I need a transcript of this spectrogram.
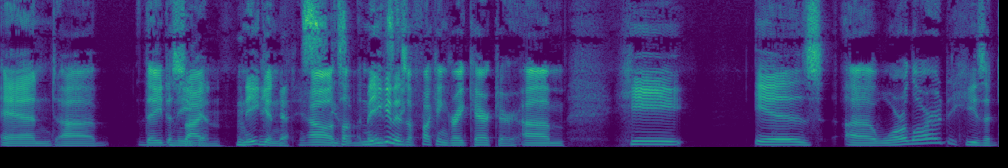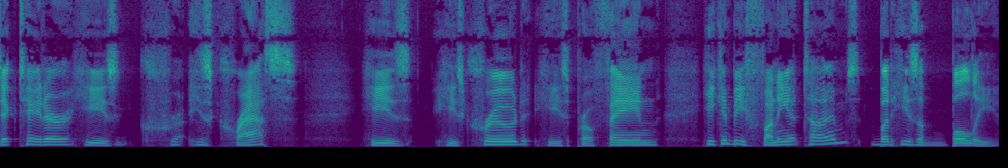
and uh, they decide Negan. Negan. Yes, oh, Negan is a fucking great character. Um, he is a warlord. He's a dictator. He's cr- he's crass. He's he's crude, he's profane, he can be funny at times, but he's a bully.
